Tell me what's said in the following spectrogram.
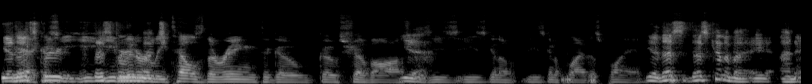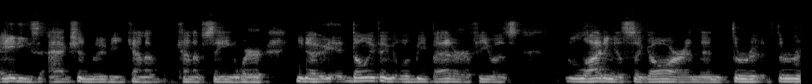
yeah, that's 'cause very he, that's he very literally much tells the ring to go go shove off. Yeah. he's he's gonna he's gonna fly this plane. yeah that's that's kind of a an 80s action movie kind of kind of scene where you know the only thing that would be better if he was lighting a cigar and then threw threw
